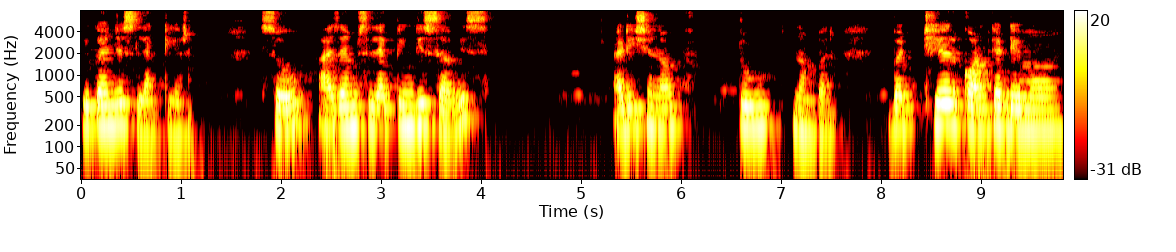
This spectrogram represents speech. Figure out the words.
you can just select here. So as i'm selecting this service addition of two number. But here concat demo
